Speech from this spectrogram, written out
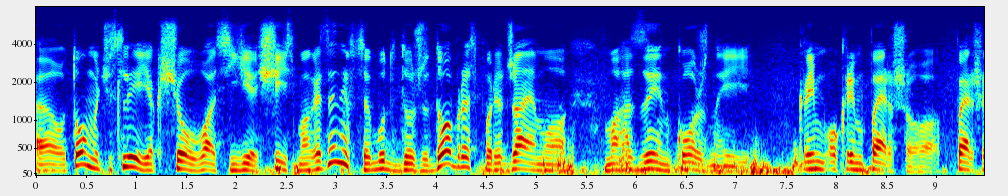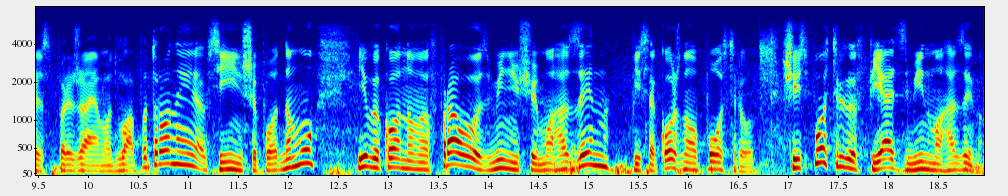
у тому числі, якщо у вас є 6 магазинів, це буде дуже добре. Споряджаємо магазин кожний, крім окрім першого. Перший споряджаємо два патрони, всі інші по одному, і виконуємо вправу, змінюючи магазин після кожного пострілу. 6 пострілів, 5 змін магазину.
